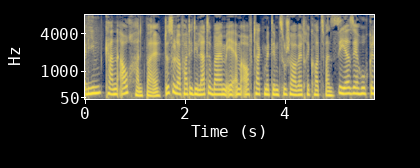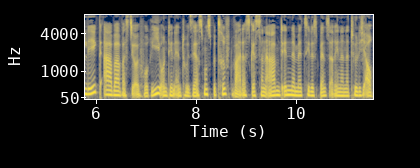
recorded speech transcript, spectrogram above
Berlin kann auch Handball. Düsseldorf hatte die Latte beim EM-Auftakt mit dem Zuschauerweltrekord zwar sehr, sehr hoch gelegt, aber was die Euphorie und den Enthusiasmus betrifft, war das gestern Abend in der Mercedes-Benz Arena natürlich auch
